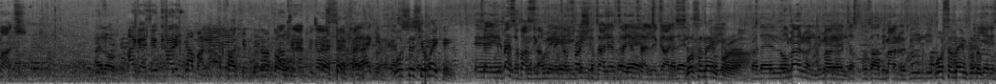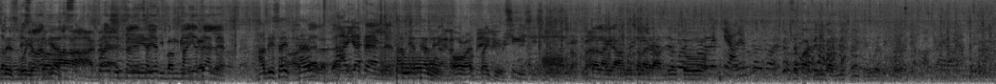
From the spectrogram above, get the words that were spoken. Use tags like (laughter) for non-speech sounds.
no, too much. I love it. Hi guys, you okay? Come on now, fucking we're not How can I help you guys? (laughs) I like it, ragazzi. What's this you're making? Cioè, the eh, best pasta, we make a eh, fresh eh, Italian tagliatelle, guys. What's the name for it? Fratello. Emanuel, che Emanuel. è già sposato, c'ha due Emanuel. What's the name for the this? sapevo Will di you, This so. one, yeah. pasta, fresh Italian tutti i bambini, tagliatelle. How do you say it? Ah, Tan- bello, bello. Tagliatelle. Tagliatelli. Oh, all right, thank you. Sì, sì, sì. Oh, tutta alla grande, tutta alla grande. Tutto... Questa qua è pellicola, metti anche quelli.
